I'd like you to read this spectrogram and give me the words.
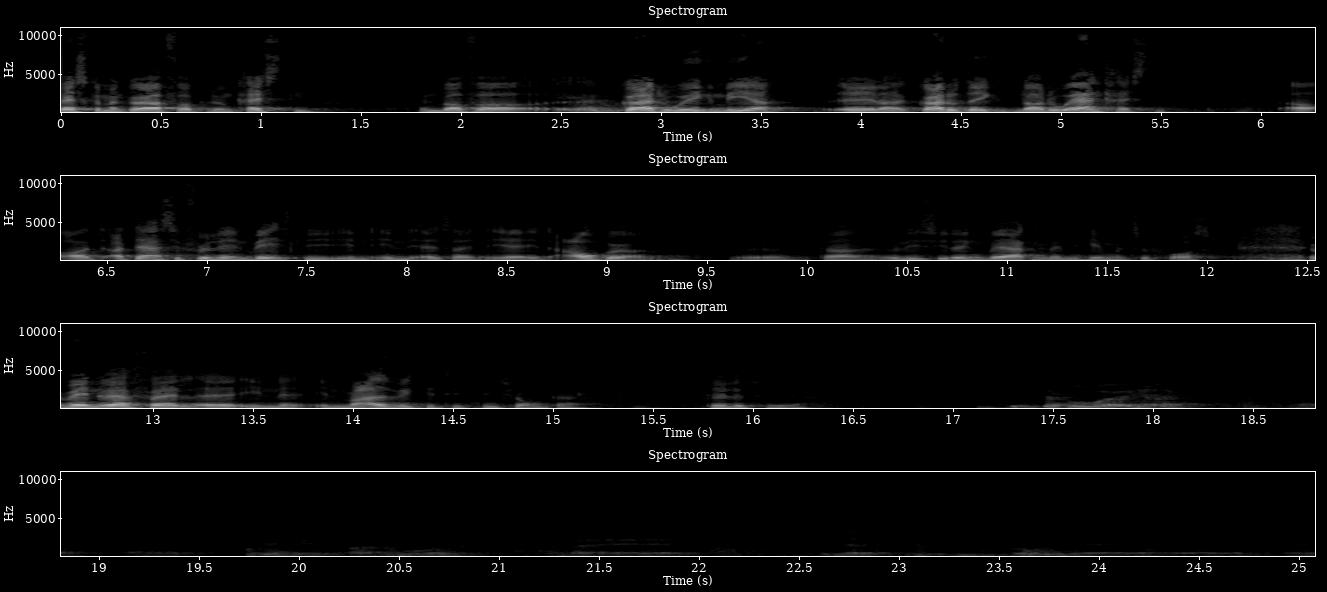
hvad skal man gøre for at blive en kristen? Men hvorfor øh, gør du ikke mere, eller gør du det ikke, når du er en kristen? Og, og, og der er selvfølgelig en væsentlig, en, en, altså en, ja, en afgørende, øh, der vil lige sige, der er ikke en verden, men en himmel til forskel. Men i hvert fald øh, en, en meget vigtig distinktion der. Det vil jeg sige, ja. Sidste på Henrik. Okay, det er bare super godt. Den der din betoning af, af, af,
